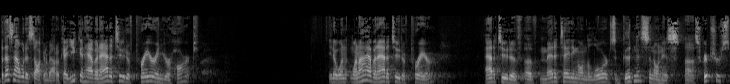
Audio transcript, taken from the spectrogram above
But that's not what it's talking about, okay? You can have an attitude of prayer in your heart. You know, when, when I have an attitude of prayer, attitude of, of meditating on the Lord's goodness and on His uh, scriptures,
